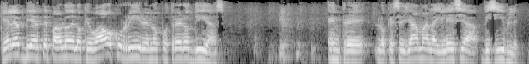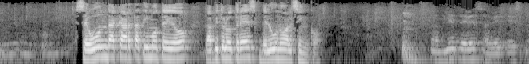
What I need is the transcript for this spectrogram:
¿Qué le advierte Pablo de lo que va a ocurrir en los postreros días entre lo que se llama la iglesia visible? Segunda carta a Timoteo, capítulo 3 del 1 al 5. También debes saber esto,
